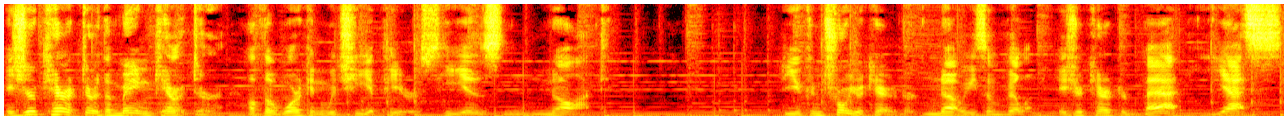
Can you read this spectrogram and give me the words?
Is your character the main character of the work in which he appears? He is not. Do you control your character? No, he's a villain. Is your character bad? Yes.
